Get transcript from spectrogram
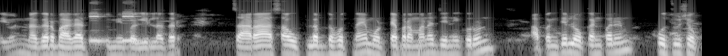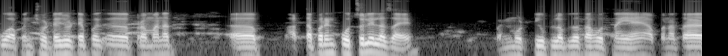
इव्हन नगर भागात तुम्ही बघितलं तर चारा असा उपलब्ध होत नाही मोठ्या प्रमाणात जेणेकरून आपण ते लोकांपर्यंत पोचवू शकू. आपण छोट्या छोट्या प्रमाणात आतापर्यंत पोचवलेलाच आहे. पण मोठी उपलब्धता होत नाही आहे. आपण आता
